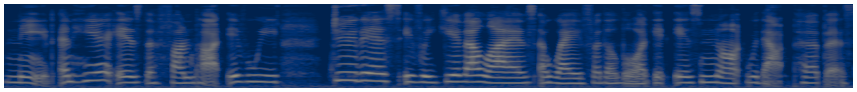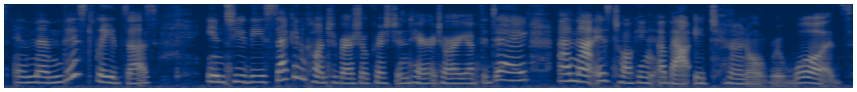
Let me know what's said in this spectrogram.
need. And here is the fun part if we do this, if we give our lives away for the Lord, it is not without purpose. And then this leads us into the second controversial Christian territory of the day, and that is talking about eternal rewards.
